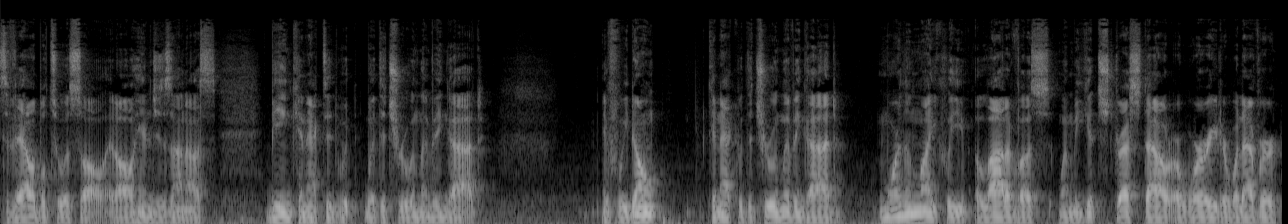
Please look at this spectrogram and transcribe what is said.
it's available to us all. It all hinges on us being connected with, with the true and living God. If we don't connect with the true and living God, more than likely, a lot of us, when we get stressed out or worried or whatever,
